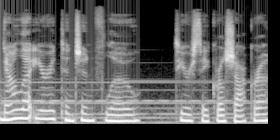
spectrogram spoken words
Now let your attention flow to your sacral chakra.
